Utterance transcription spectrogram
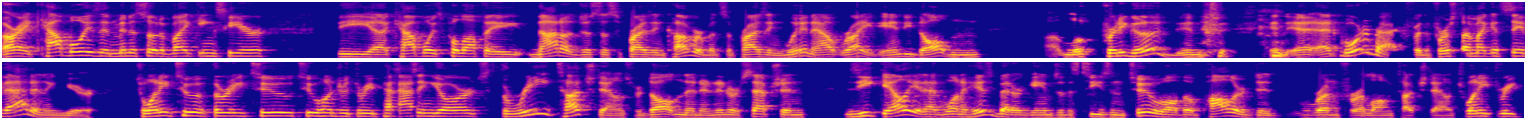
All right, Cowboys and Minnesota Vikings here. The uh, Cowboys pull off a not a, just a surprising cover, but surprising win outright. Andy Dalton uh, looked pretty good in, in at quarterback for the first time I could say that in a year. 22 of 32, 203 passing yards, three touchdowns for Dalton and an interception. Zeke Elliott had one of his better games of the season too, although Pollard did run for a long touchdown. 23,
